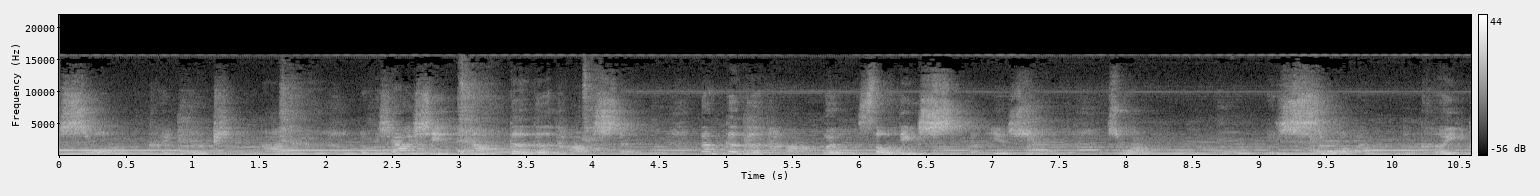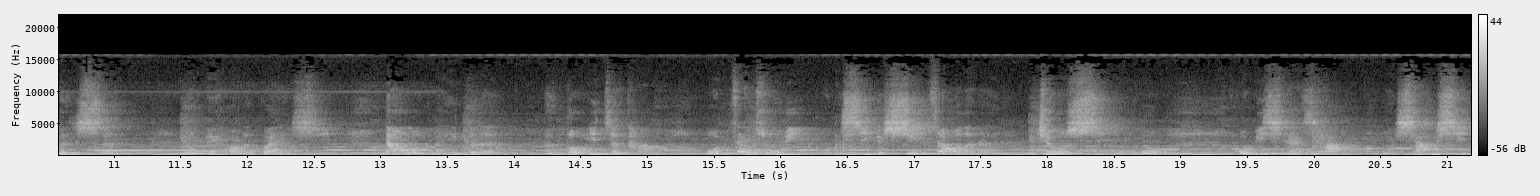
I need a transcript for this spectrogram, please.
使我们可以得平安。我们相信那各个他神，那各个他为我们受定死的耶稣，主啊，你使我们可以跟神有美好的关系，让我们每一个人能够因着他，我们在主里，我们是一个新造的人，旧事已过。我们一起来唱，我相信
